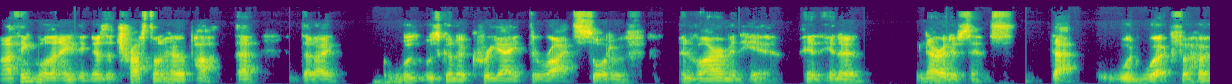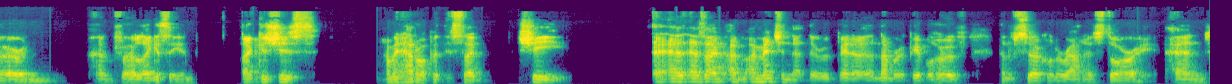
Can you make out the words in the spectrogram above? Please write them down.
I think more than anything, there's a trust on her part that that I was, was going to create the right sort of environment here in, in a narrative sense that would work for her and, and for her legacy. And like, cause she's, I mean, how do I put this? Like she as I, I, mentioned that there have been a number of people who have kind of circled around her story, and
